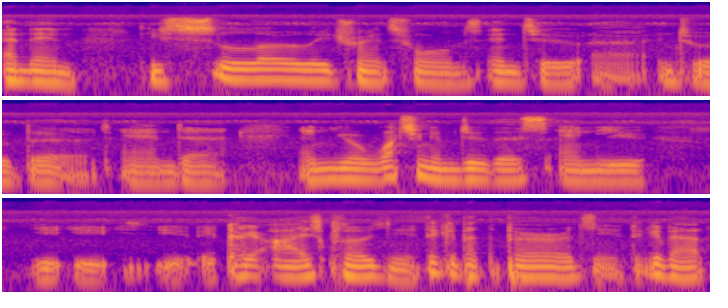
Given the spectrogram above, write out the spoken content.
and then he slowly transforms into uh, into a bird, and uh, and you're watching him do this, and you you, you you you got your eyes closed, and you think about the birds, and you think about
